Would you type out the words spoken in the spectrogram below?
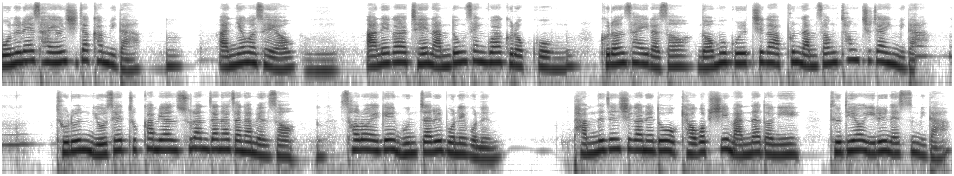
오늘의 사연 시작합니다. 안녕하세요. 아내가 제 남동생과 그렇고 그런 사이라서 너무 골치가 아픈 남성 청취자입니다. 둘은 요새 툭하면 술 한잔 하자면서 서로에게 문자를 보내고는 밤늦은 시간에도 격없이 만나더니 드디어 일을 냈습니다.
